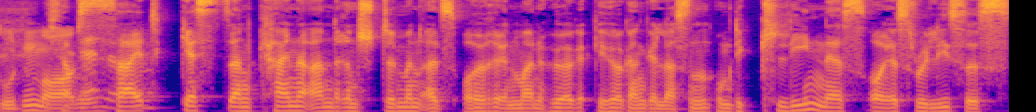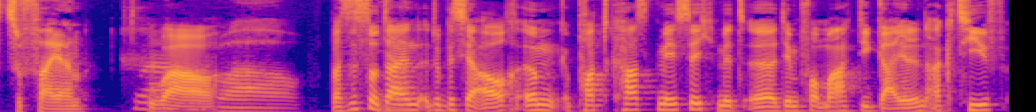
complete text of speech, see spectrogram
Guten Ich Morgen. habe seit gestern keine anderen Stimmen als eure in meinen Hör Gehörgang gelassen, um die Cleanness eures Releases zu feiern. Wow. Wow. Was ist so dein, du bist ja auch ähm, Podcast-mäßig mit äh, dem Format Die Geilen aktiv.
